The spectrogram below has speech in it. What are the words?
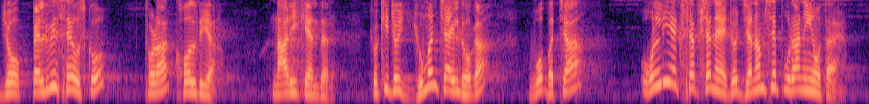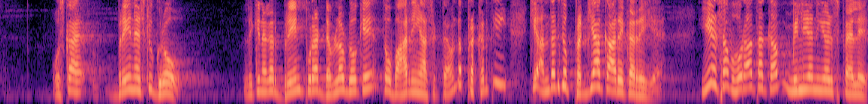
जो पेल्विस है, उसको थोड़ा खोल दिया नारी के अंदर। क्योंकि जो ह्यूमन चाइल्ड होगा, वो बच्चा ओनली एक्सेप्शन है, जो जन्म से पूरा नहीं होता है। उसका ब्रेन हैज़ टू ग्रो। लेकिन अगर ब्रेन पूरा डेवलप्ड होके तो बाहर नहीं आ सकता मतलब प्रकृति के अंदर जो प्रज्ञा कार्य कर रही है, ये सब हो रहा था कब? मिलियन ईयर्स पहले।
